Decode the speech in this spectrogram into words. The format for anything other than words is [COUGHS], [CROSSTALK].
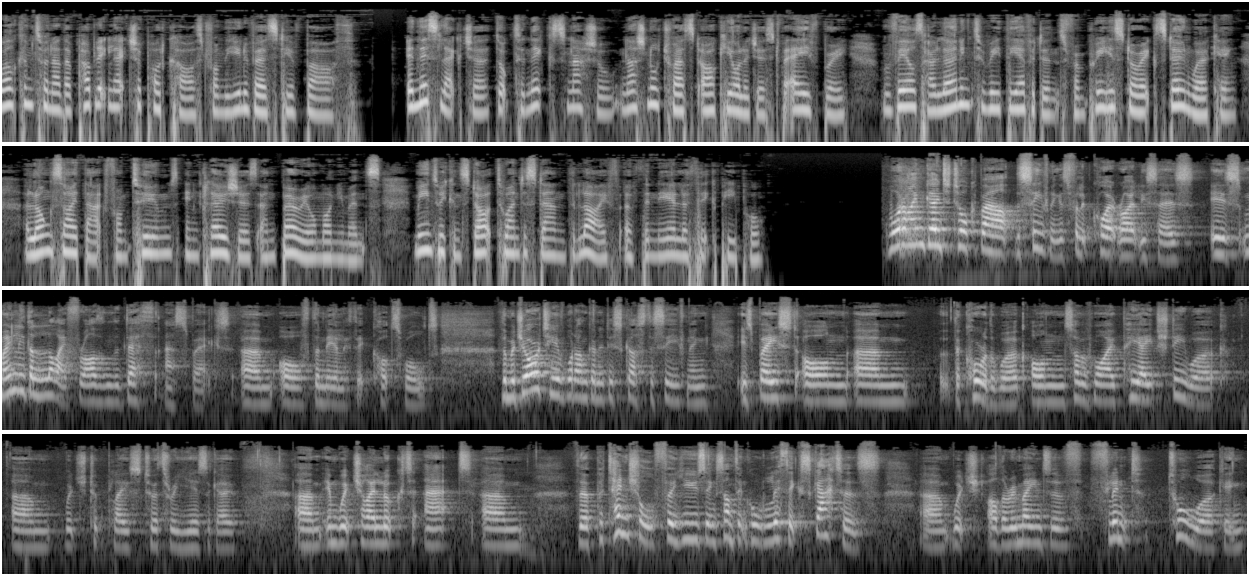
Welcome to another public lecture podcast from the University of Bath. In this lecture, Dr. Nick Snashall, National Trust archaeologist for Avebury, reveals how learning to read the evidence from prehistoric stoneworking, alongside that from tombs, enclosures, and burial monuments, means we can start to understand the life of the Neolithic people. What I'm going to talk about this evening, as Philip quite rightly says, is mainly the life rather than the death aspect um, of the Neolithic Cotswolds. The majority of what I'm going to discuss this evening is based on um, the core of the work on some of my PhD work, um, which took place two or three years ago, um, in which I looked at um, the potential for using something called lithic scatters, um, which are the remains of flint toolworking,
